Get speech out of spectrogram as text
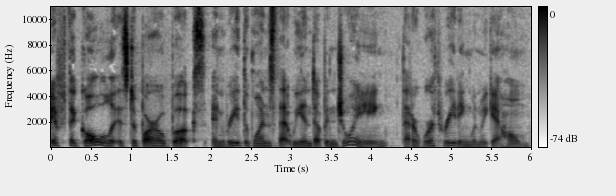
If the goal is to borrow books and read the ones that we end up enjoying, that are worth reading when we get home,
